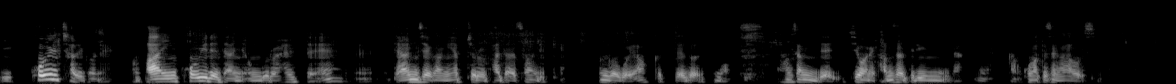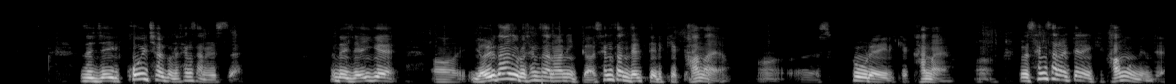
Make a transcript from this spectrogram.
이 코일 철근에 바인 코일에 대한 연구를 할 때 대한제강의 협조를 받아서 이렇게 한 거고요. 그때도 뭐 항상 이제 지원에 감사드립니다. 네, 고맙게 생각하고 있습니다. 그래서 이제 이 코일 철근을 생산을 했어요. 근데 이제 이게 어, 열관으로 생산하니까 생산될 때 이렇게 감아요. 어, 스프레에 이렇게 감아요. 어, 그래서 생산할 때는 이렇게 감으면 돼요.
